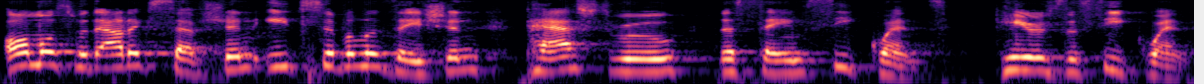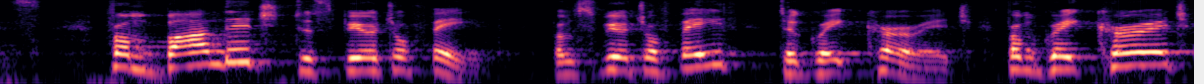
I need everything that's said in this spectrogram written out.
Almost without exception, each civilization passed through the same sequence. Here's the sequence from bondage to spiritual faith, from spiritual faith to great courage, from great courage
